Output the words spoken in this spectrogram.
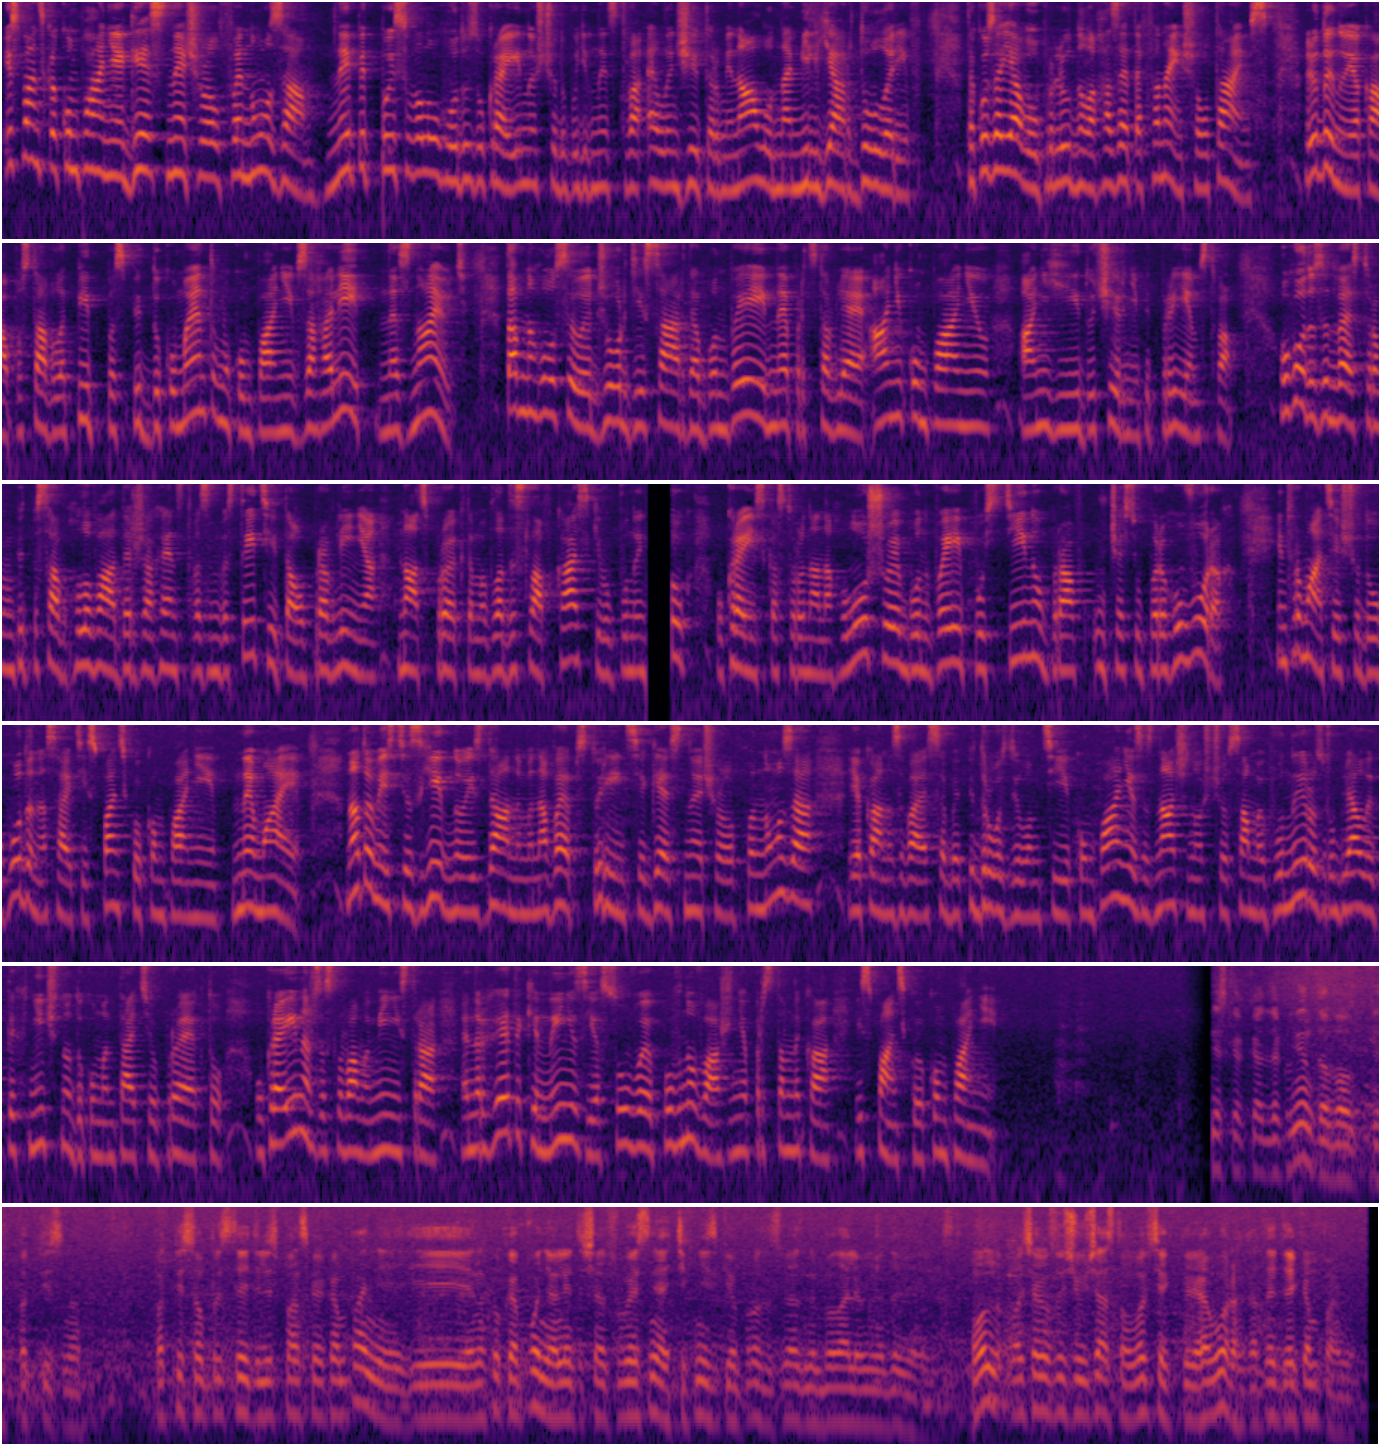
Іспанська компанія Gas Natural Fenosa не підписувала угоду з Україною щодо будівництва LNG терміналу на мільярд доларів. Таку заяву оприлюднила газета Financial Times. Людину, яка поставила підпис під документом, у компанії взагалі не знають. Там наголосили, Джорді Сарда Бонвей не представляє ані компанію, ані її дочірні підприємства. Угоду з інвесторами підписав голова Держагентства з інвестицій та управління нацпроектами Владислав Каськів у понеділок. Українська сторона наголошує, Бонвей постійно брав участь у переговорах. Інформації щодо угоди на сайті іспанської компанії немає. Натомість, згідно із даними на веб-сторінці Gas Natural Fenosa, яка називає себе підрозділом цієї компанії, зазначено, що саме вони розробляли технічну документацію проекту. Україна ж, за словами міністра енергетики, нині з'ясовує повноваження представника іспанської компанії. Несколько документов было подписано. Подписывал представитель испанской компании, и, насколько я понял, они это сейчас выясняют технические вопросы, связанные, была ли у него доверенность. Он, во всяком случае, участвовал во всех переговорах от этой компании.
